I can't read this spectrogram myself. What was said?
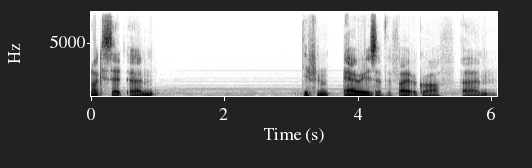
Like I said, um, different areas of the photograph um,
